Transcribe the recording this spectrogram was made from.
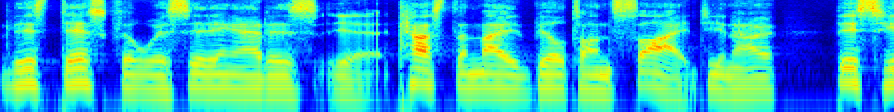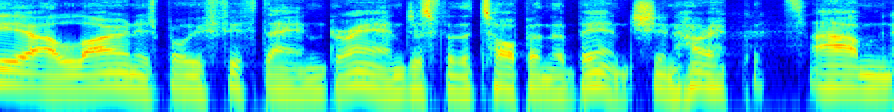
this desk that we're sitting at is yeah. custom made, built on site, you know this here alone is probably 15 grand just for the top and the bench, you know. Um,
